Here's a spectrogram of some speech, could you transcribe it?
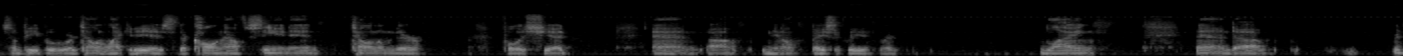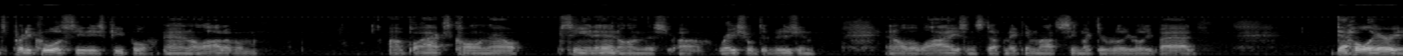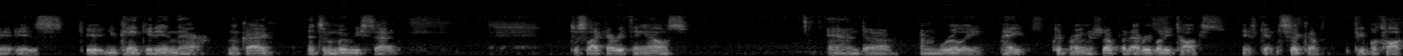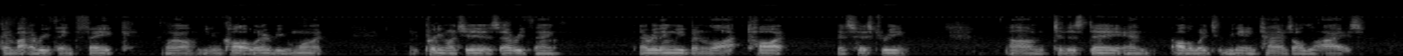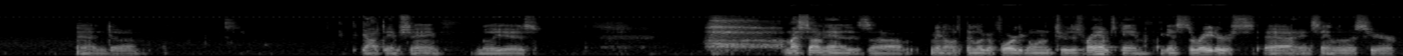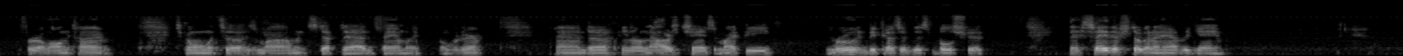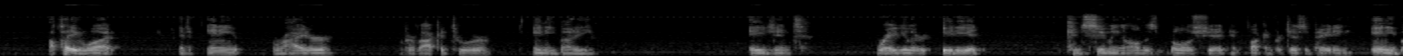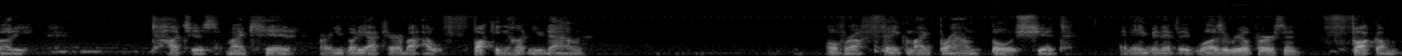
some people who are telling it like it is. They're calling out the CNN, telling them they're full of shit, and uh, you know basically they're lying. And uh, it's pretty cool to see these people, and a lot of them uh, blacks calling out CNN on this uh, racial division and all the lies and stuff, making them out seem like they're really, really bad. That whole area is, it, you can't get in there, okay? It's a movie set, just like everything else. And uh, I'm really hate to bring this up, but everybody talks, is getting sick of people talking about everything fake. Well, you can call it whatever you want. It pretty much is everything. Everything we've been taught is history um, to this day and all the way to the beginning times, all lies. And uh, goddamn shame, really is. My son has, uh, you know, has been looking forward to going to this Rams game against the Raiders uh, in St. Louis here for a long time. He's going with uh, his mom and stepdad and family over there. And, uh, you know, now there's a chance it might be ruined because of this bullshit. They say they're still going to have the game. I'll tell you what, if any writer, provocateur, anybody, agent, regular idiot, consuming all this bullshit and fucking participating, anybody touches my kid or anybody I care about, I will fucking hunt you down over a fake Mike Brown bullshit. And even if it was a real person, fuck them.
